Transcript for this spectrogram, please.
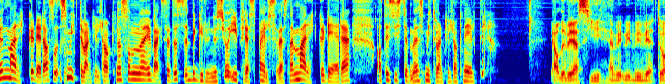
Men merker dere, altså Smitteverntiltakene som iverksettes begrunnes jo i press på helsevesenet. Merker dere at de siste smitteverntiltakene hjelper? Ja, det vil jeg si. Vi, vet jo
